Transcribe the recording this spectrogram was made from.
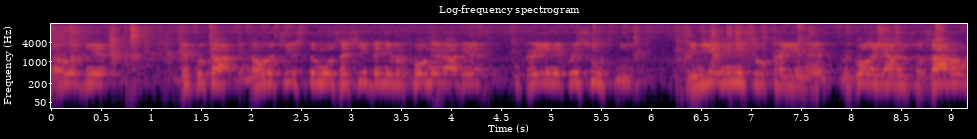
народні депутати, на урочистому засіданні Верховної Ради України присутні прем'єр-міністр України Микола Янович Азаров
